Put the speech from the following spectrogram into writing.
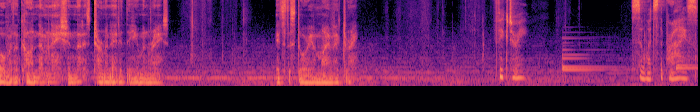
over the condemnation that has terminated the human race. It's the story of my victory. Victory. So, what's the prize?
